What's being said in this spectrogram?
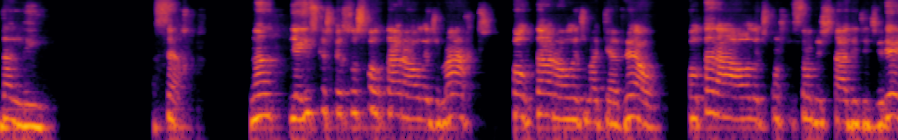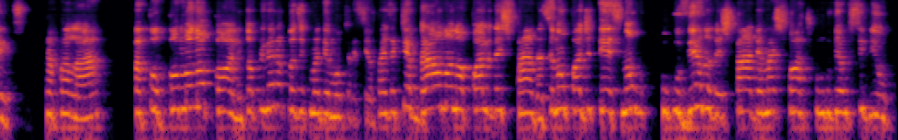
da lei. Tá certo? Né? E é isso que as pessoas faltaram à aula de Marx, faltaram à aula de Maquiavel, faltaram à aula de construção do Estado e de direitos para falar para propor monopólio. Então, a primeira coisa que uma democracia faz é quebrar o monopólio da espada. Você não pode ter, senão o governo da espada é mais forte que o governo civil.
